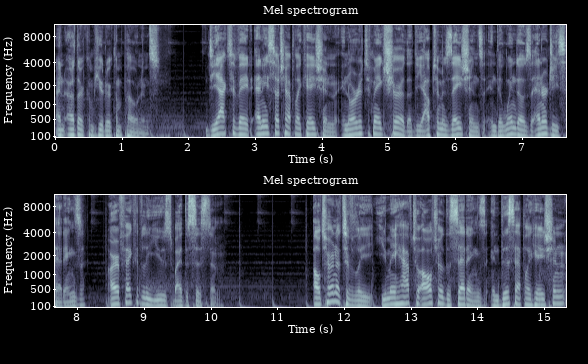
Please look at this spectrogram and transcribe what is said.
and other computer components. Deactivate any such application in order to make sure that the optimizations in the Windows energy settings are effectively used by the system. Alternatively, you may have to alter the settings in this application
